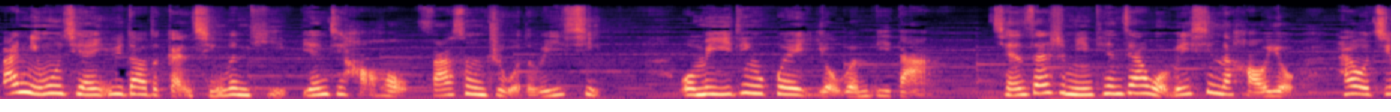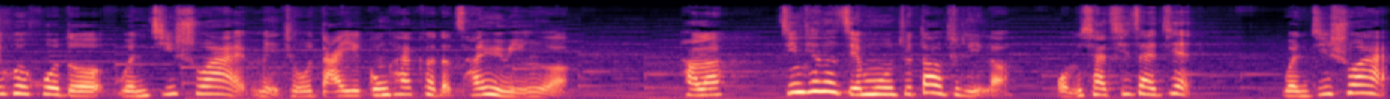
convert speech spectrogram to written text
把你目前遇到的感情问题编辑好后发送至我的微信，我们一定会有问必答。前三十名添加我微信的好友，还有机会获得文姬说爱每周答疑公开课的参与名额。好了，今天的节目就到这里了，我们下期再见。文姬说爱，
